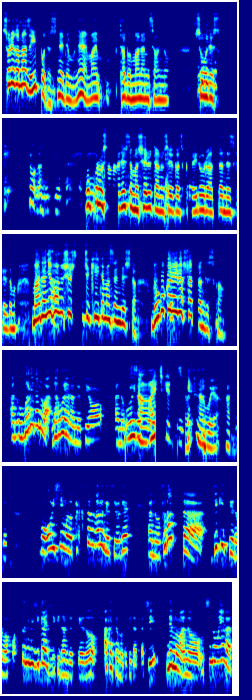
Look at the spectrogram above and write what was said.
それがまず一歩ですね。でもね、前、多分、まなみさんの。そうです。そうなんですよ。ご苦労様でした。まあ、シェルターの生活からいろいろあったんですけれども、まだ日本の出身地聞いてませんでした。どこからいらっしゃったんですか？あの、生まれたのは名古屋なんですよ。あの、上田愛知県ですかね、名古屋。はい。もう美味しいものたくさんあるんですよね。あの、育った時期っていうのは本当に短い時期なんですけれど、赤ちゃんの時だったし、でも、あの、うちの親が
